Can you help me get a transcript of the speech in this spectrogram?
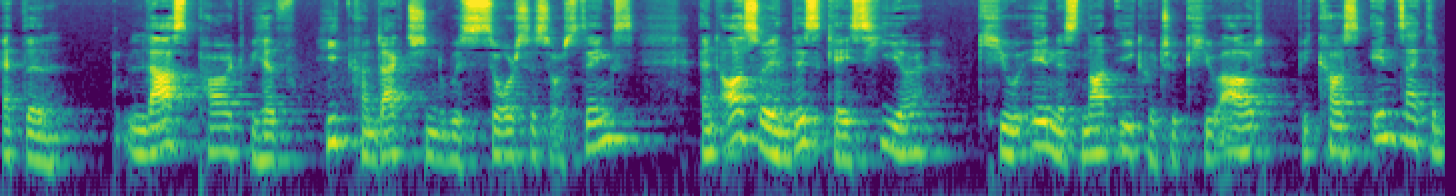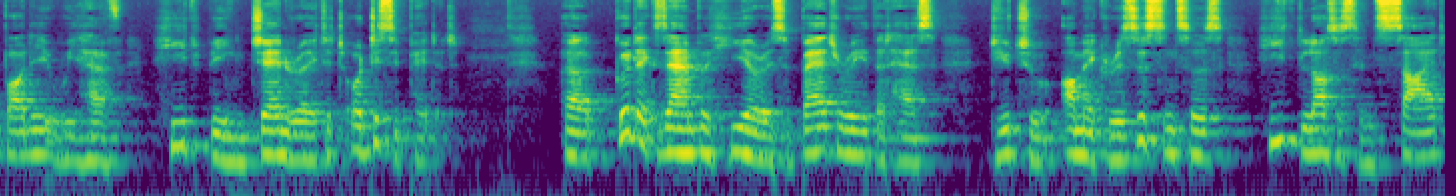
at the last part we have heat conduction with sources or sinks And also in this case here, Q in is not equal to Q out because inside the body we have heat being generated or dissipated. A good example here is a battery that has, due to ohmic resistances, heat losses inside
